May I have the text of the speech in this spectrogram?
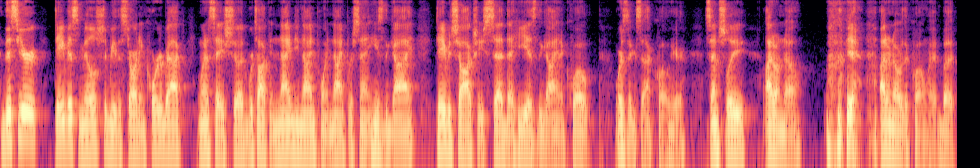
this year, Davis Mills should be the starting quarterback. When I say should, we're talking 99.9%. He's the guy. David Shaw actually said that he is the guy in a quote. Where's the exact quote here? Essentially, I don't know. yeah, I don't know where the quote went, but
